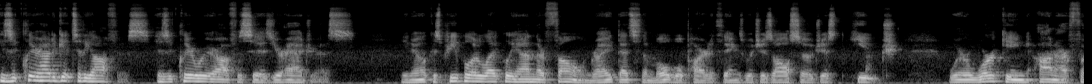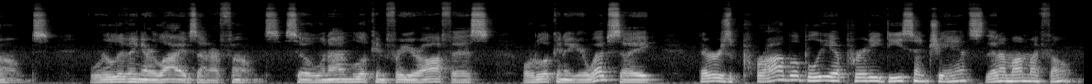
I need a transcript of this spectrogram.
is it clear how to get to the office? Is it clear where your office is, your address? You know, because people are likely on their phone, right? That's the mobile part of things, which is also just huge we're working on our phones. We're living our lives on our phones. So when I'm looking for your office or looking at your website, there's probably a pretty decent chance that I'm on my phone.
